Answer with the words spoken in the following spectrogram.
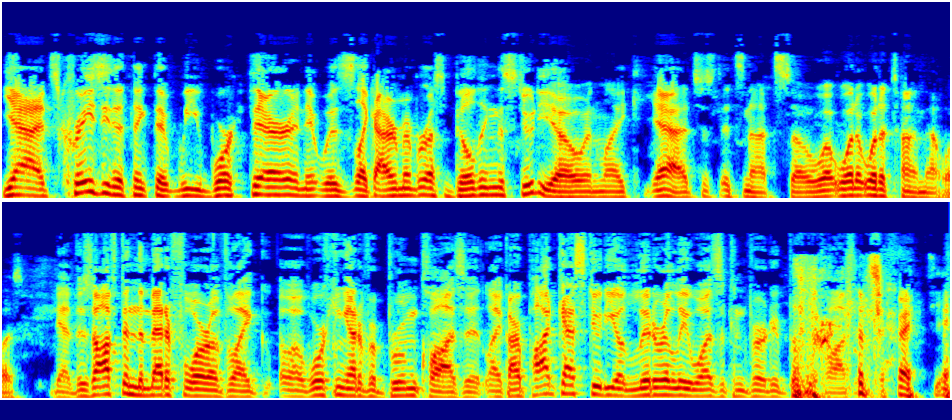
yeah, it's crazy to think that we worked there, and it was like I remember us building the studio, and like yeah, it's just it's nuts. So what what what a time that was. Yeah, there's often the metaphor of like uh, working out of a broom closet. Like our podcast studio literally was a converted broom closet. That's right. Yeah,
